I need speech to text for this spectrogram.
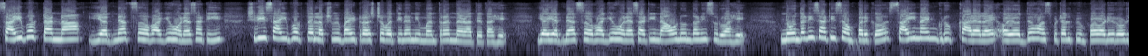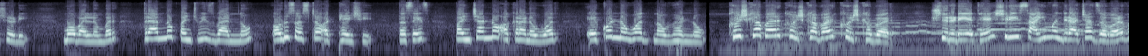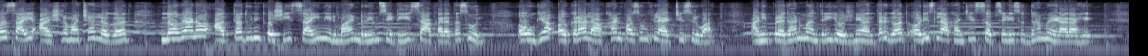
साई भक्तांना यज्ञात सहभागी होण्यासाठी श्री साई भक्त लक्ष्मीबाई ट्रस्टच्या वतीनं निमंत्रण देण्यात येत आहे. या यज्ञात सहभागी होण्यासाठी नाव नोंदणी सुरू आहे. नोंदणीसाठी संपर्क साई नाईन ग्रुप कार्यालय Ayodhya hospital Pimpalwadi road Shirdi. Mobile number त्र्याण्णव पंचवीस ब्याण्णव अडुसष्ट अठ्ठ्याऐंशी तसेच पंच्याण्णव अकरा नव्वद एकोणनव्वद नव्याण्णव. खुशखबर खुशखबर खुशखबर. शिर्डी येथे श्री साई मंदिराच्या जवळ व साई आश्रमाच्या लगत नव्यानं अत्याधुनिक अशी साई निर्माण ड्रीम सिटी साकारत असून अवघ्या अकरा लाखांपासून फ्लॅटची सुरुवात आणि प्रधानमंत्री योजनेअंतर्गत अडीच लाखांची सबसिडी सुद्धा मिळणार आहे.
